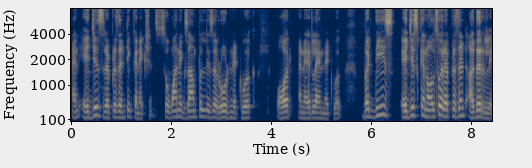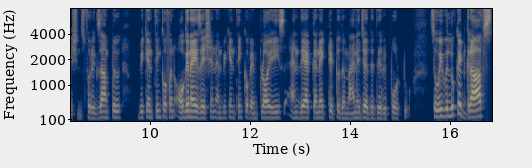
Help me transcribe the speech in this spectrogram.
and edges representing connections. So one example is a road network or an airline network. But these edges can also represent other relations. For example, we can think of an organization and we can think of employees and they are connected to the manager that they report to. So we will look at graphs,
